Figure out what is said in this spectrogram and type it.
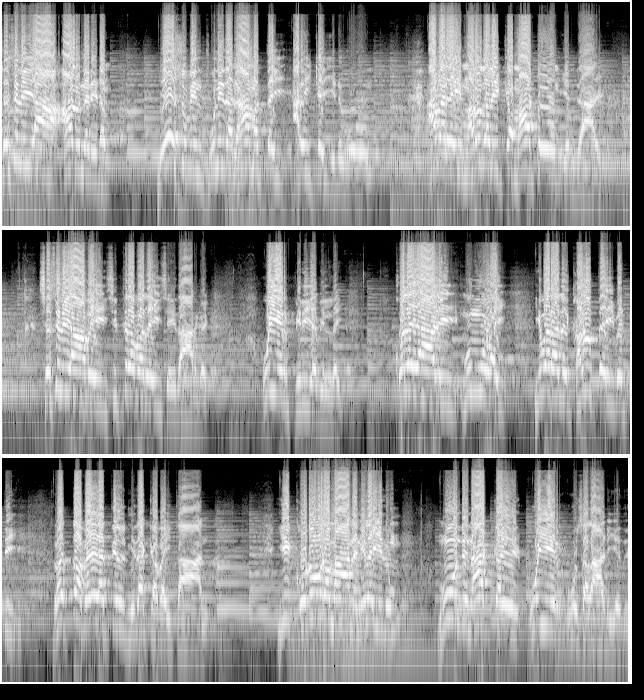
செசிலியா ஆளுநரிடம் இயேசுவின் புனித நாமத்தை அறிக்கையிடுவோம். அவரை மறுதலிக்க மாட்டோம் என்றாள். செசிலியாவை சித்திரவதை செய்தார்கள். உயிர் பிரியவில்லை. கொலையாளி மும்முறை இவரது கழுத்தை வெட்டி இரத்த வெள்ளத்தில் மிதக்க வைத்தான். இக்கொடூரமான நிலையிலும் மூன்று நாட்கள் உயிர் ஊசலாடியது.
